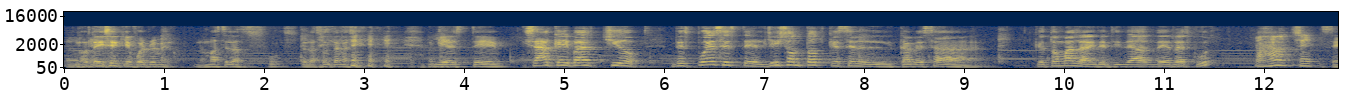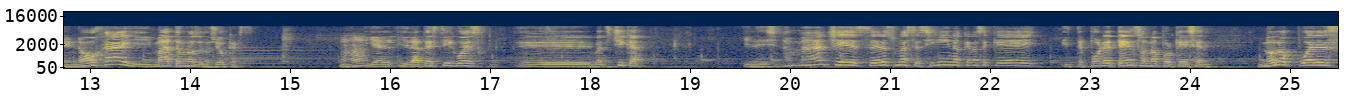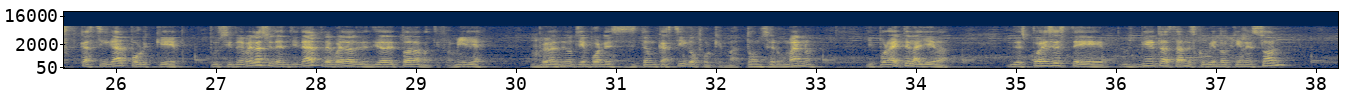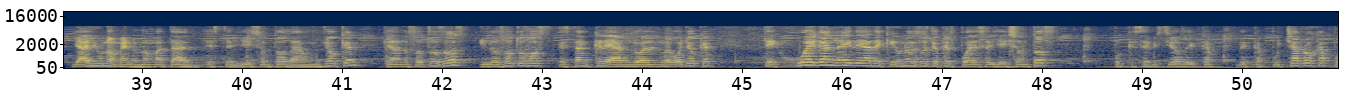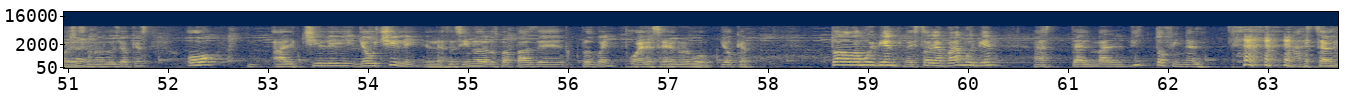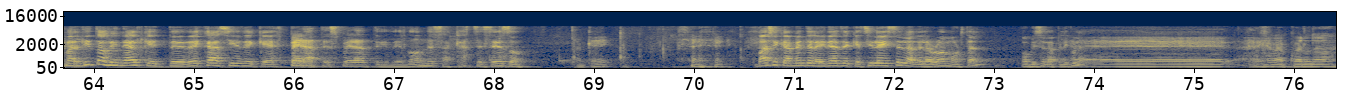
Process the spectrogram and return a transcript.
No te dicen quién fue el primero, nomás te las, te las sueltan así. Y este, dice, ah, ok, va chido. Después, este, el Jason Todd, que es el cabeza que toma la identidad de Red Hood, Ajá, sí. se enoja y mata a uno de los Jokers. Ajá. Y, el, y la testigo es eh, Batichica. Y le dice, no manches, eres un asesino, que no sé qué. Y te pone tenso, ¿no? Porque dicen, no lo puedes castigar porque, pues si revela su identidad, revela la identidad de toda la Batifamilia. Ajá. Pero al mismo tiempo necesita un castigo porque mató a un ser humano. Y por ahí te la lleva. Después, este, pues, mientras están descubriendo quiénes son, ya hay uno menos, ¿no? Mata este Jason Todd a un Joker, quedan los otros dos, y los otros dos están creando el nuevo Joker. Te juegan la idea de que uno de esos Jokers puede ser Jason Todd, porque se vistió de, cap- de capucha roja, puede Sí. ser uno de los Jokers, O al Chili, Joe Chili, el asesino de los papás de Bruce Wayne, puede ser el nuevo Joker. Todo va muy bien, la historia va muy bien hasta el maldito final. Hasta el maldito final que te deja así de que espérate, espérate, ¿de dónde sacaste eso? Ok. Básicamente la idea es de que sí leíste la de la broma mortal o viste la película. Eh, déjame acuerdo.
